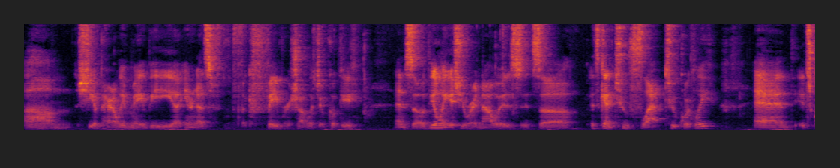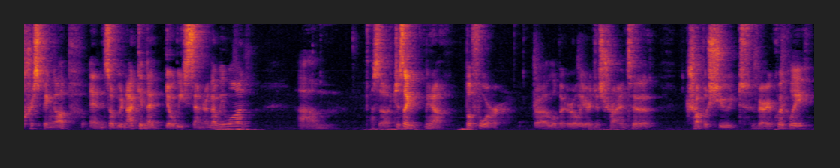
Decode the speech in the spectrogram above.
Um, she apparently made the uh, internet's f- like, favorite chocolate chip cookie, and so the only issue right now is it's uh it's getting too flat too quickly, and it's crisping up, and so we're not getting that doughy center that we want. Um, so just like you know before, uh, a little bit earlier, just trying to troubleshoot very quickly,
